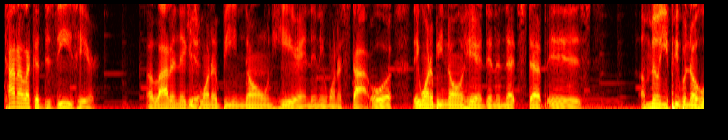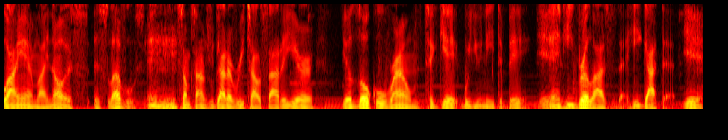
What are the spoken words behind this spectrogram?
kind of like a disease here a lot of niggas Yeah. want to be known here and then they want to stop or they want to be known here and then the next step is a million people know who I am. Like, no, it's it's levels, and Mhm. sometimes you got to reach outside of your your local realm to get where you need to be. Yeah. And he realizes that he got that. Yeah.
